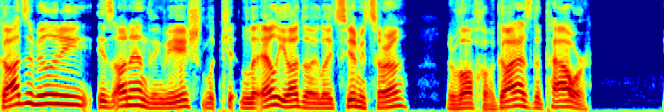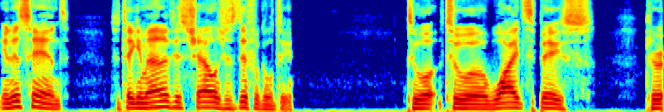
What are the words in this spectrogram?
God's ability is unending. God has the power in His hand to take him out of his challenge, his difficulty, to a, to a wide space. Through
